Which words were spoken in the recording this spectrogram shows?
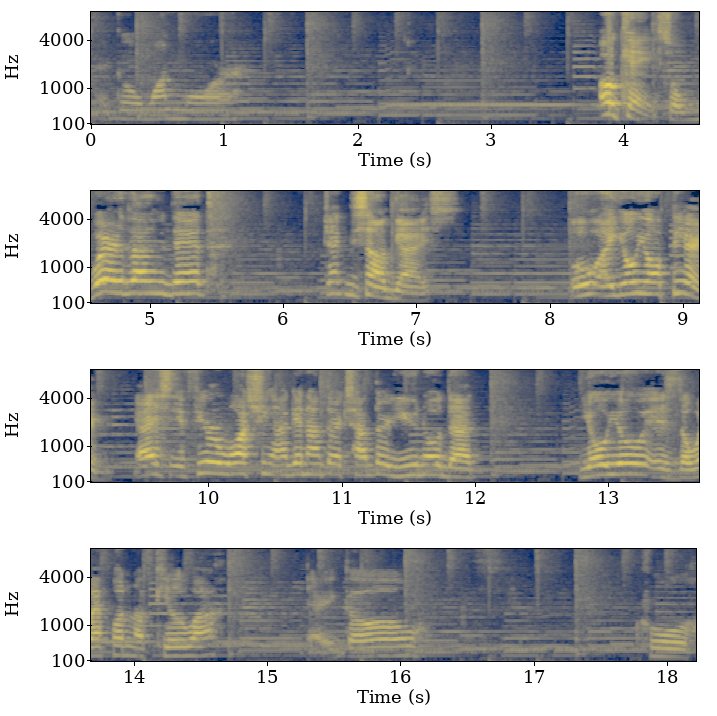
There go one more. Okay, so we're done with it. Check this out, guys. Oh, a yo-yo appeared. Guys, if you're watching again Hunter x Hunter, you know that yo-yo is the weapon of Killua. There you go. Cool.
